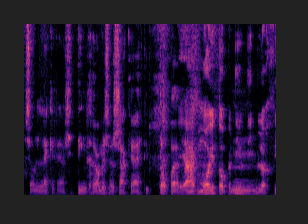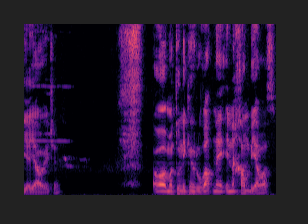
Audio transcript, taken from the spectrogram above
Zo lekker hè. Als je 10 gram in zo'n zak krijgt, die toppen. ja, hij heeft mooie toppen, die, Mm. die plug via jou, weet je. Oh, maar toen ik in Rwanda, nee, in Gambia was,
